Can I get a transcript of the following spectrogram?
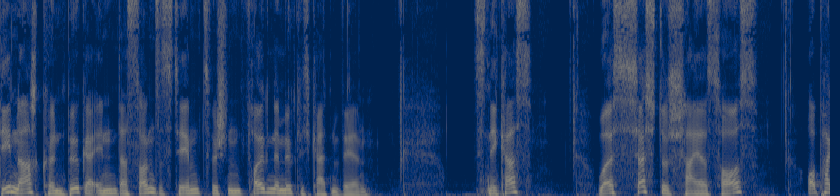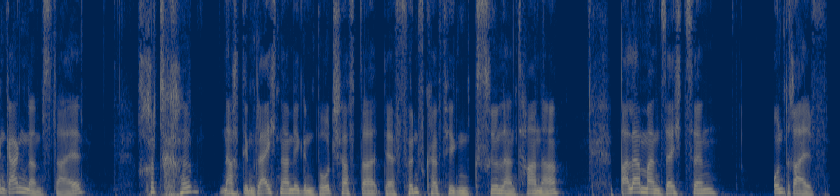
Demnach können BürgerInnen das Sonnensystem zwischen folgenden Möglichkeiten wählen. Snickers, Worcestershire Sauce, Opan Gangnam Style, nach dem gleichnamigen Botschafter der fünfköpfigen Sri Ballermann 16 und Ralf.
